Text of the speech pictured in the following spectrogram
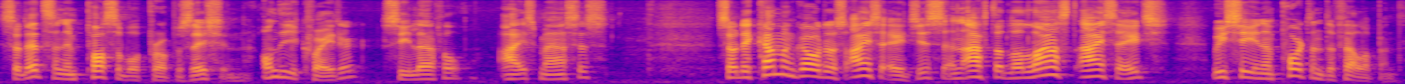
So that's an impossible proposition. On the equator, sea level, ice masses. So they come and go those ice ages and after the last ice age we see an important development.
